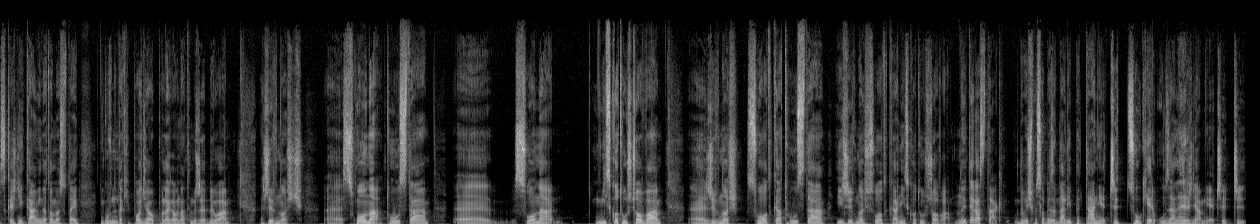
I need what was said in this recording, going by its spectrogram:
wskaźnikami, natomiast tutaj główny taki podział polegał na tym, że była żywność e, słona, tłusta, e, słona niskotłuszczowa, e, żywność słodka, tłusta i żywność słodka, niskotłuszczowa. No i teraz tak, gdybyśmy sobie zadali pytanie, czy cukier uzależnia mnie, czy, czy,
